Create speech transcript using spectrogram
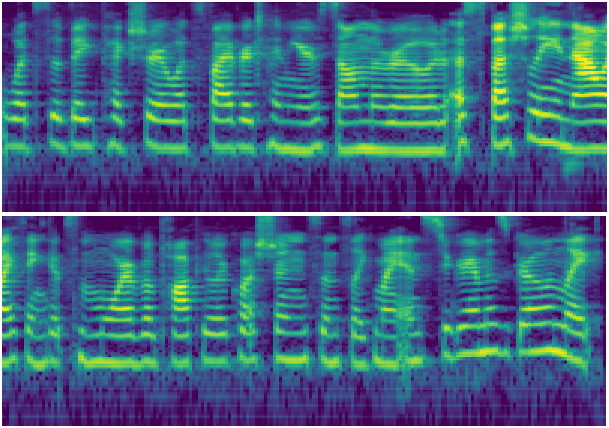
what's the big picture? What's five or 10 years down the road? Especially now, I think it's more of a popular question since, like, my Instagram has grown. Like,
